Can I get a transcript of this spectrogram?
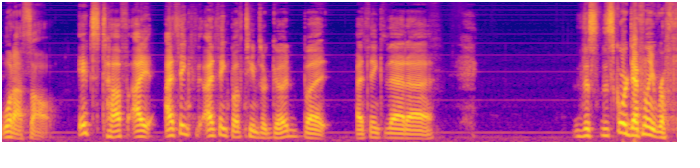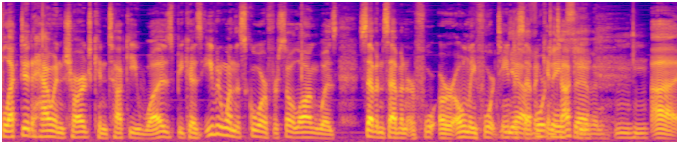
what I saw. it's tough. I, I think I think both teams are good, but I think that uh, the the score definitely reflected how in charge Kentucky was because even when the score for so long was seven seven or four or only fourteen to seven 14 Kentucky. 7. hmm Uh,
